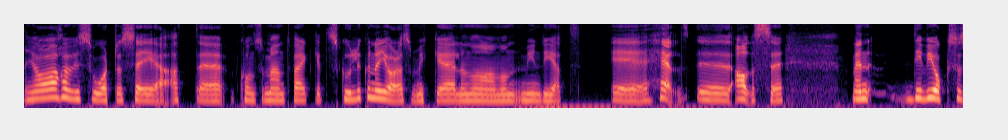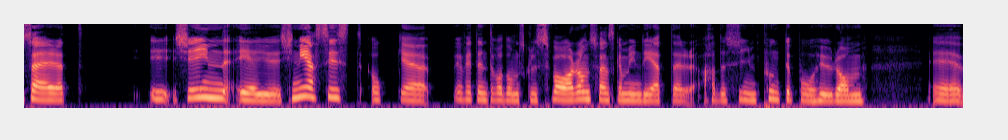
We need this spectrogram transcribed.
Jag har svårt att säga att eh, Konsumentverket skulle kunna göra så mycket eller någon annan myndighet eh, helst, eh, alls. Men det vi också säger att Shein är ju kinesiskt och eh, jag vet inte vad de skulle svara om svenska myndigheter hade synpunkter på hur de eh,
